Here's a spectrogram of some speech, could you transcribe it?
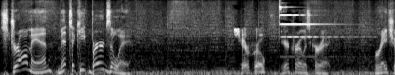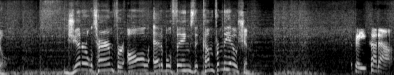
straw man, meant to keep birds away. Scarecrow. Scarecrow is correct. Rachel, general term for all edible things that come from the ocean. Okay, you cut out.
